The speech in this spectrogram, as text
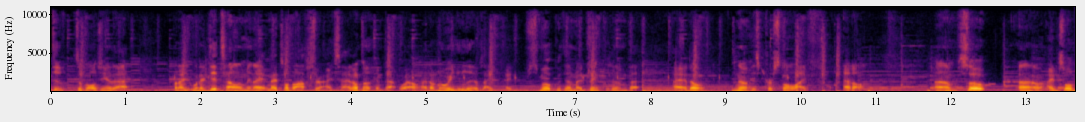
divulge any of that. But I, what I did tell him, and I, and I told the officer, I said, I don't know him that well. I don't know where he lives. I, I smoke with him, I drink with him, but I don't know his personal life at all. Um, so uh, I told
